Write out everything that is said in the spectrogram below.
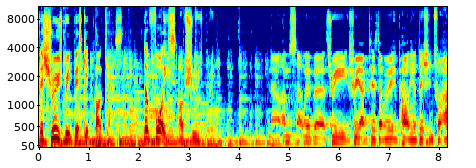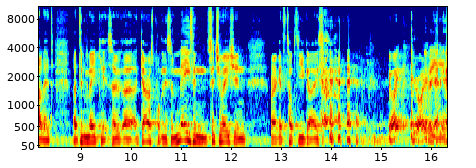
The Shrewsbury Biscuit Podcast, the voice of Shrewsbury. Now I'm sat with uh, three three actors that were part of the audition for Aled that didn't make it. So uh, Gareth put me in this amazing situation where I get to talk to you guys. you alright? You're right. Yeah, yeah.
